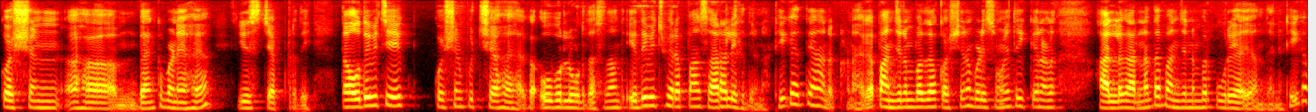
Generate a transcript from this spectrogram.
ਕੁਐਸਚਨ ਬੈਂਕ ਬਣਿਆ ਹੋਇਆ ਇਸ ਚੈਪਟਰ ਦੇ। ਤਾਂ ਉਹਦੇ ਵਿੱਚ ਇਹ ਕੁਐਸਚਨ ਪੁੱਛਿਆ ਹੋਇਆ ਹੈਗਾ ਓਵਰਲੋਡ ਦਾ ਸਿਧਾਂਤ ਇਹਦੇ ਵਿੱਚ ਫਿਰ ਆਪਾਂ ਸਾਰਾ ਲਿਖ ਦੇਣਾ, ਠੀਕ ਹੈ, ਧਿਆਨ ਰੱਖਣਾ ਹੈਗਾ 5 ਨੰਬਰ ਦਾ ਕੁਐਸਚਨ ਬੜੇ ਸੋਹਣੇ ਤਰੀਕੇ ਨਾਲ ਹੱਲ ਕਰਨਾ ਤਾਂ 5 ਨੰਬਰ ਪੂਰੇ ਆ ਜਾਂਦੇ ਨੇ, ਠੀਕ ਹੈ।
